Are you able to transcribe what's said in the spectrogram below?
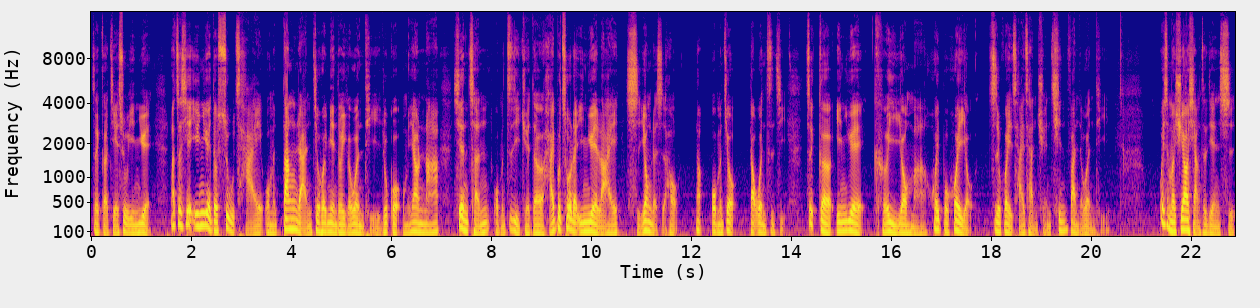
这个结束音乐。那这些音乐的素材，我们当然就会面对一个问题：如果我们要拿现成我们自己觉得还不错的音乐来使用的时候，那我们就要问自己，这个音乐可以用吗？会不会有？智慧财产权侵犯的问题，为什么需要想这件事？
